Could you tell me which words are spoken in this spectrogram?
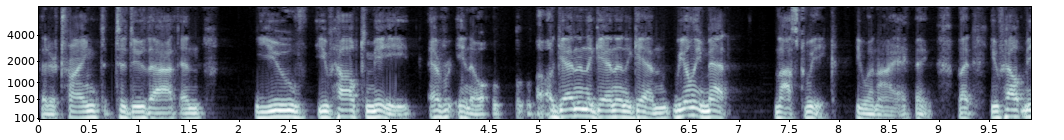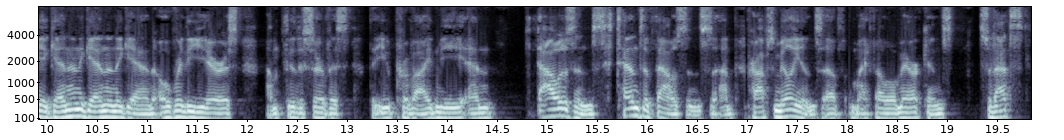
that are trying to, to do that. And you've, you've helped me every, you know, again and again and again. We only met last week you and I, I think. But you've helped me again and again and again over the years um, through the service that you provide me and thousands, tens of thousands, um, perhaps millions of my fellow Americans So that's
